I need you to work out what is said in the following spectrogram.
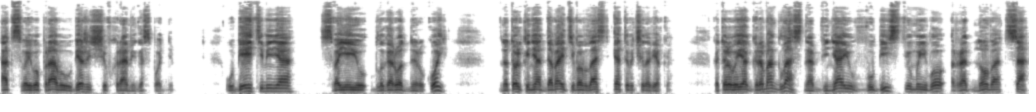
от своего права убежища в храме Господнем. Убейте меня своею благородной рукой, но только не отдавайте во власть этого человека, которого я громогласно обвиняю в убийстве моего родного отца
